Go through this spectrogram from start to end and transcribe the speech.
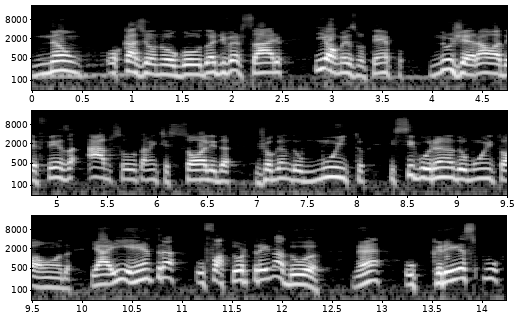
não ocasionou o gol do adversário e ao mesmo tempo, no geral, a defesa absolutamente sólida, jogando muito e segurando muito a onda. E aí entra o fator treinador, né? O Crespo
